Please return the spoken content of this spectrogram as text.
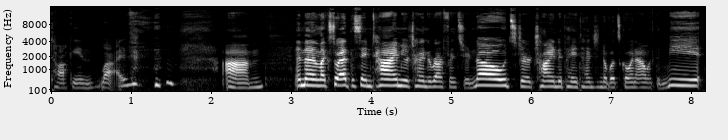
talking live. um, and then like so at the same time, you're trying to reference your notes. You're trying to pay attention to what's going on with the meet.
